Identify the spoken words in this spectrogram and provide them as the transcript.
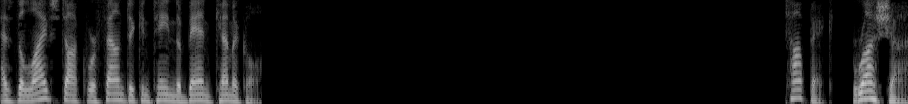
as the livestock were found to contain the banned chemical. Russia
